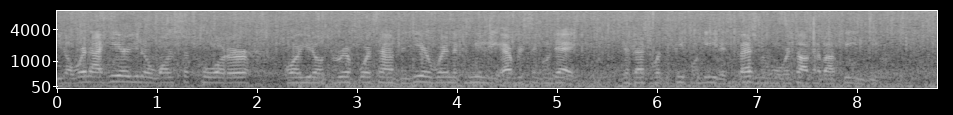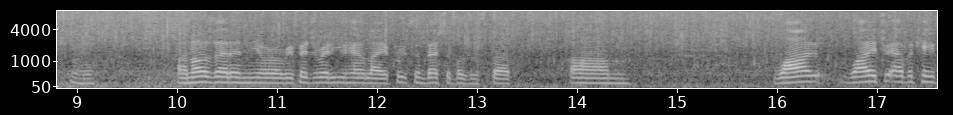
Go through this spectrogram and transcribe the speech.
You know, we're not here, you know, once a quarter or, you know, three or four times a year. We're in the community every single day because that's what the people need, especially when we're talking about feeding people. Mm -hmm. I know that in your refrigerator you have like fruits and vegetables and stuff. Um, why why did you advocate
